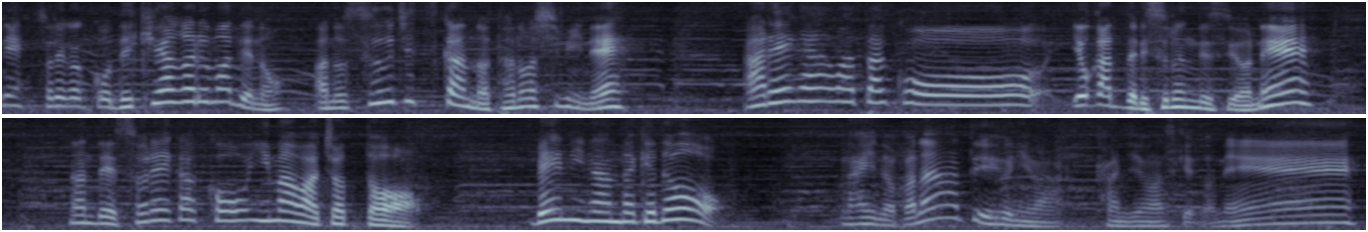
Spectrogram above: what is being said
う、ね、それがこう出来上がるまでのあの数日間の楽しみね。あれがまたこう良かったりするんですよね。なんでそれがこう今はちょっと便利なんだけどないのかなというふうには感じますけどね。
